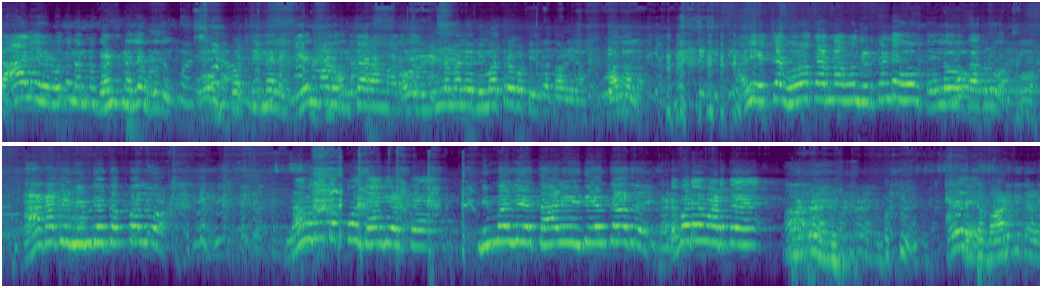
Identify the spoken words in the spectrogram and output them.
ತಾಳಿ ಹೇಳೋದು ನನ್ನ ಗಂಟಿನಲ್ಲೇ ಉಳಿದು. ಕೊಟ್ಟಿದ್ಮೇಲೆ ಏನ್ ಮಾಡೋದು? ವಿಚಾರ ಮಾಡೋದು? ಹೆಣ್ಣು ಮನೆ ನಿಮ್ಮ ಹತ್ರ ಕೊಟ್ಟಿದ್ರ ತಾಳಿನ ಹಾಗಲ್ಲ. ಅಲ್ಲಿ ಹೆಚ್ಚಾಗಿ ಹೋಗಾರ ನಾವು ಒಂದು ಹಿಡ್ಕೊಂಡೇ ಹೋಗ್ತೆ ಎಲ್ಲ ಹೋಗಾದ್ರು ಹಾಗಾದ್ರೆ ನಿಮ್ದೇ ತಪ್ಪಲ್ವ? ನಮ್ದು ತಪ್ಪು ಅಂತ ಹೆಂಗೆ ಹೇಳ್ತೆ? ನಿಮ್ಮಲ್ಲಿ ತಾಳಿ ಇದೆ ಅಂತ ಆದ್ರೆ ಗಡಬಡೆ ಮಾಡ್ತೆ ಅಡಗಿದು ಬಾಡಿಗೆ ತಾಳಿ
